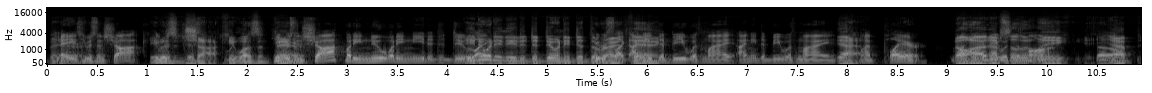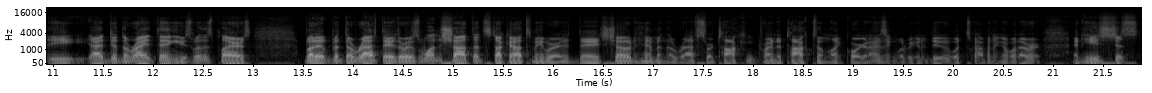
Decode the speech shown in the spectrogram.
there. Yeah, he was in shock. He, he was, was, in just, shock. He wasn't. He was in shock, but he knew what he needed to do. He like, knew what he needed to do, and he did the he right was like, thing. I need to be with my. I need to be with my. Yeah. my player. No, I absolutely. So. Yep, he did the right thing. He was with his players, but it, but the ref there, there was one shot that stuck out to me where they showed him and the refs were talking, trying to talk to him, like organizing what are we going to do, what's happening, or whatever, and he's just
